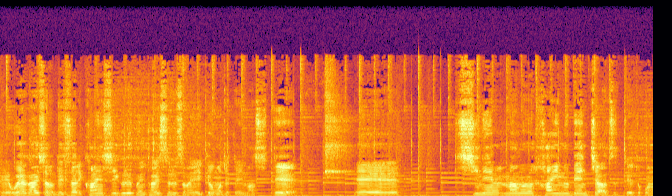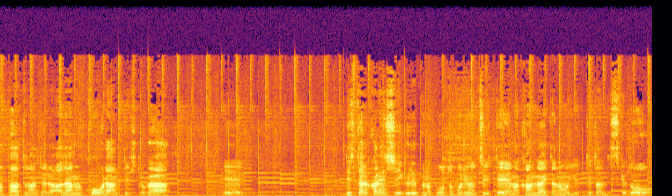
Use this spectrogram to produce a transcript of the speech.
えー、親会社のデジタルカレンシーグループに対するその影響も出ていまして、えー、シネマムハイムベンチャーズっていうところのパートナーであるアダム・コーランっていう人が、えー、デジタルカレンシーグループのポートフォリオについて、まあ、考えたのを言ってたんですけど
